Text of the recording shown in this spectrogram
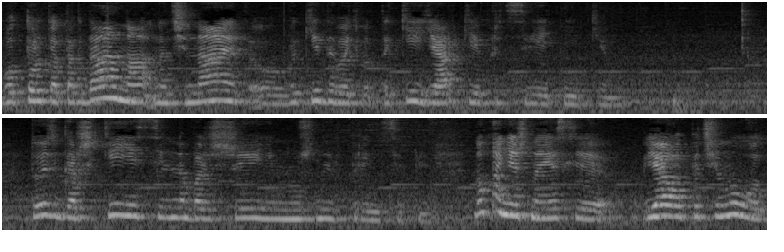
вот только тогда она начинает э, выкидывать вот такие яркие предцветники. То есть горшки есть сильно большие, не нужны в принципе. Ну, конечно, если... Я вот почему вот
